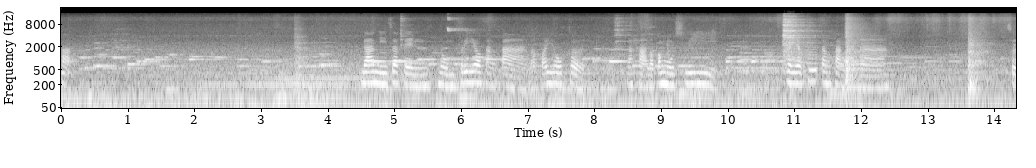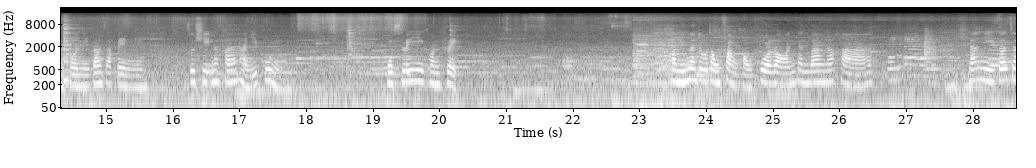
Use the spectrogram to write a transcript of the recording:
ค่ะ ด้านนี้จะเป็นนมเปรี้ยวต่างๆ แล้วก็โยเกิร์ตนะคะ แล้วก็มูสลี่ธัญพืชต่างๆนานา ส่วนโซนนี้ก็จะเป็นซูชินะคะอาหารญี่ปุ่นมูสลี่คอนเฟลกคราวนี้มาดูตรงฝั่งของครัวร้อนกันบ้างนะคะ ด้านนี้ก็จะ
